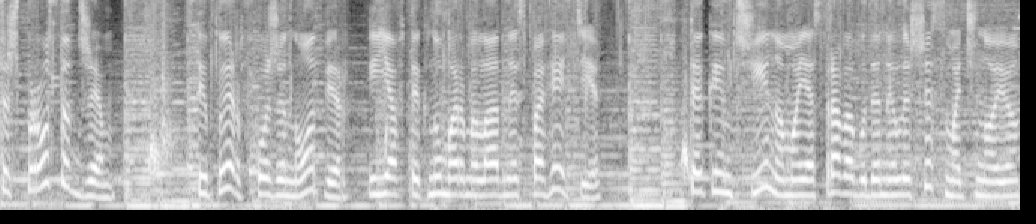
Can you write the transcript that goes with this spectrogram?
Це ж просто джем. Тепер в кожен отвір і я втикну мармеладне спагетті. Таким чином моя страва буде не лише смачною,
